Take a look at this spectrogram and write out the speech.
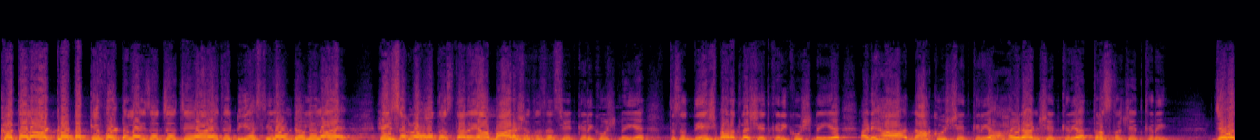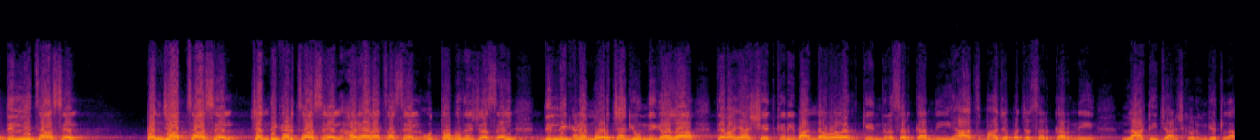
खताला अठरा टक्के फर्टिलायझरचं जे आहे ते डीएससी लावून ठेवलेलं आहे. हे सगळं होत असताना या महाराष्ट्रात जसं शेतकरी खुश नाहीये तसं देशभरातला शेतकरी खुश नाहीये. आणि हा नाखुश शेतकरी हा हैराण शेतकरी हा त्रस्त शेतकरी जेव्हा दिल्लीचा असेल पंजाबचं असेल चंदीगडचं असेल हरियाणाचं असेल उत्तर प्रदेश असेल दिल्लीकडे मोर्चा घेऊन निघाला तेव्हा ह्या शेतकरी बांधावर केंद्र सरकारनी ह्याच भाजपच्या सरकारनी लाठीचार्ज करून घेतला.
